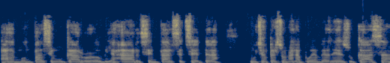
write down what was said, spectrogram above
a montarse en un carro, viajar, sentarse, etcétera. Muchas personas la pueden ver desde su casa.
